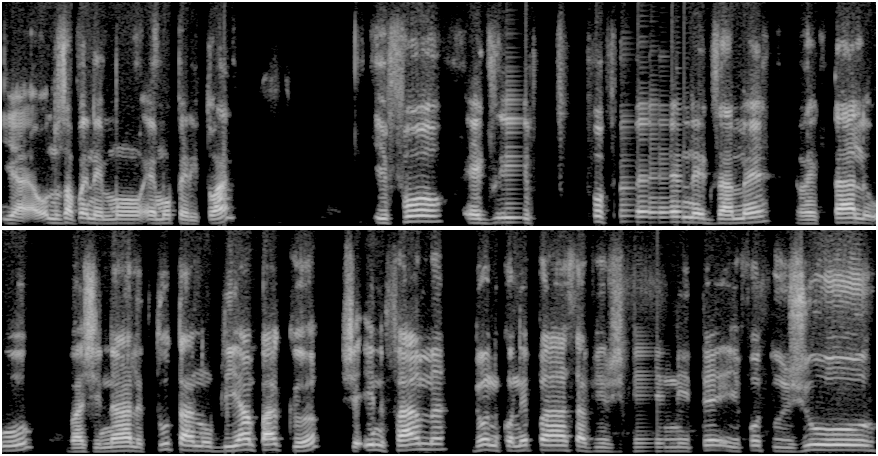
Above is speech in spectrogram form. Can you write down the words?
y a, nous avons un hémopéritoine. Il faut, il faut faire un examen rectal ou vaginal tout en n'oubliant pas que chez une femme, dont on ne connaît pas sa virginité, il faut toujours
